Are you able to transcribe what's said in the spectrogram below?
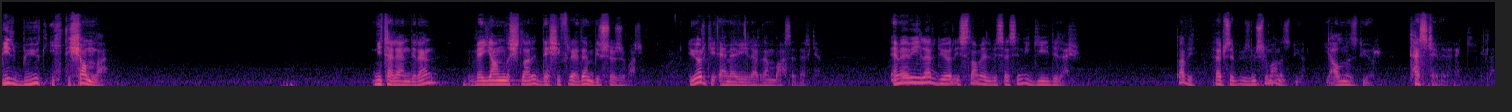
bir büyük ihtişamla nitelendiren ve yanlışları deşifre eden bir sözü var. Diyor ki Emevilerden bahsederken. Emeviler diyor İslam elbisesini giydiler. Tabi hepsi biz Müslümanız diyor. Yalnız diyor. Ters çevirerek giydiler.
